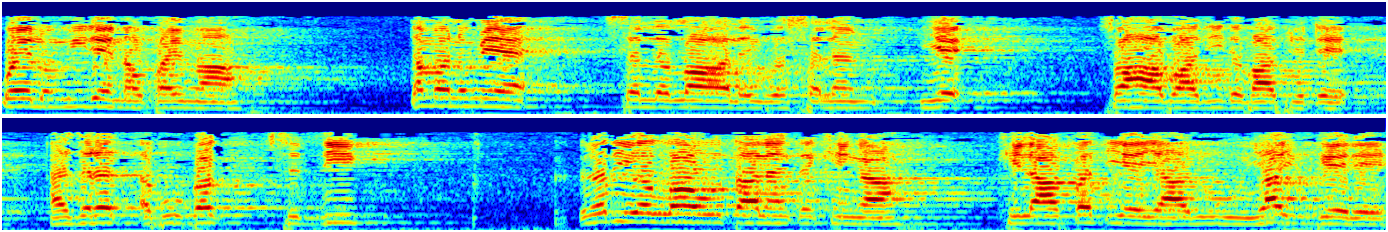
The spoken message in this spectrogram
ကွယ်လွန်ပြီးတဲ့နောက်ပိုင်းမှာတမန်တော်မြတ်ဆလလောလဟ်အလัยဟိဝဆလမ်ရဲ့ဆဟာဘာကြီးတစ်ပါးဖြစ်တဲ့ဟဇရတ်အဘူဘက်ဆစ်ဒီရဒီအလ္လာဟူတာလန်တခင်ကခီလာဖတ်ရဲ့ယာရုကိုရယူခဲ့တယ်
